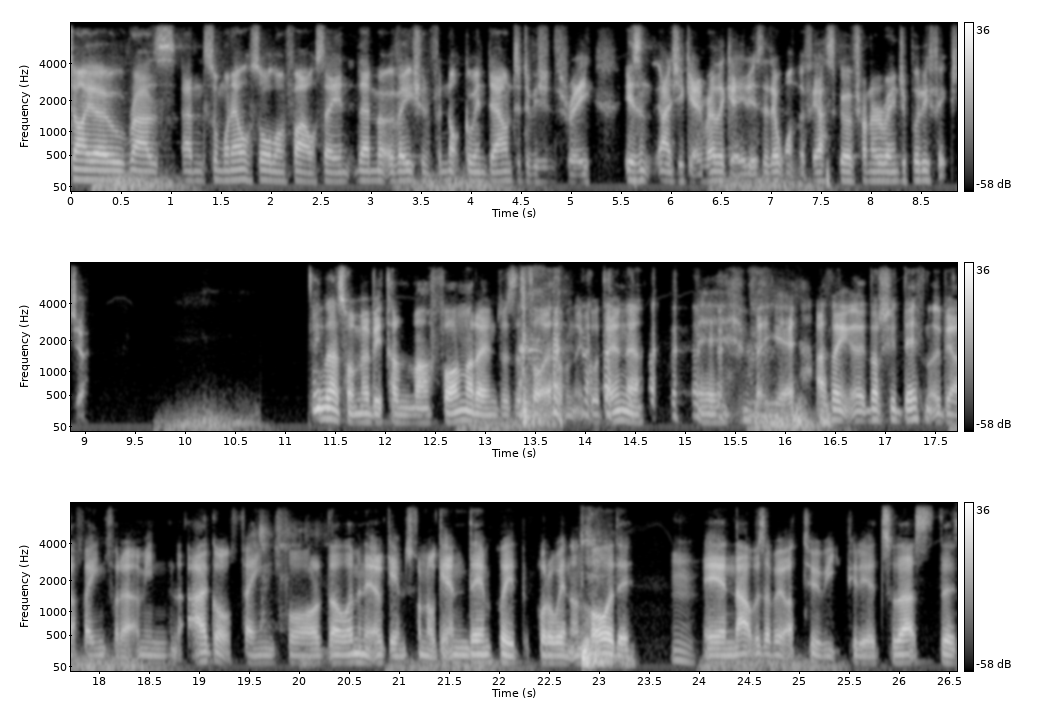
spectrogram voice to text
Dio, Raz, and someone else all on file saying their motivation for not going down to Division Three isn't actually getting relegated; it's they don't want the fiasco of trying to arrange a bloody fixture. I think that's what maybe turned my form around was the thought of having to go down there. Uh, but yeah, I think uh, there should definitely be a fine for it. I mean, I got fined for the Eliminator games for not getting them played before I went on holiday. Mm. And that was about a two week period. So that's the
